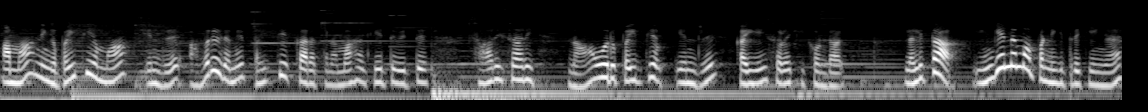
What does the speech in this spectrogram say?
அம்மா நீங்கள் பைத்தியம்மா என்று அவரிடமே பைத்தியக்காரத்தனமாக கேட்டுவிட்டு சாரி சாரி நான் ஒரு பைத்தியம் என்று கையை சுழக்கி கொண்டாள். லலிதா இங்கே என்னம்மா பண்ணிக்கிட்டு இருக்கீங்க?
